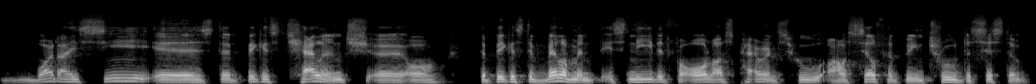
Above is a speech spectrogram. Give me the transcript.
what I see is the biggest challenge uh, or the biggest development is needed for all us parents who ourselves have been through the system.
